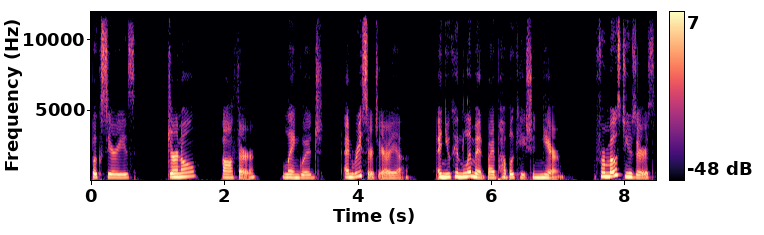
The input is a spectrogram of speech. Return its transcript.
book series, journal, author, language, and research area, and you can limit by publication year. For most users,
